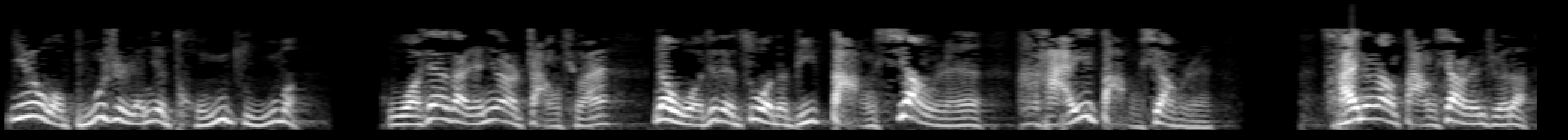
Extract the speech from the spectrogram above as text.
因为我不是人家同族嘛，我现在在人家那儿掌权。那我就得做的比党项人还党项人，才能让党项人觉得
